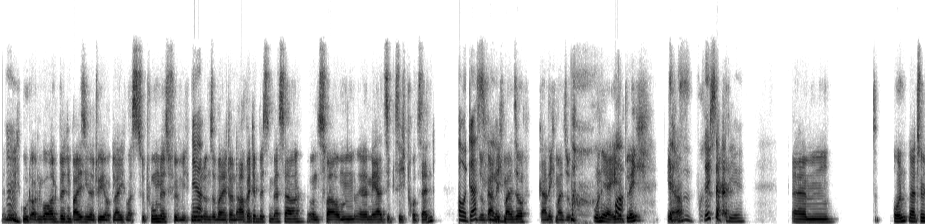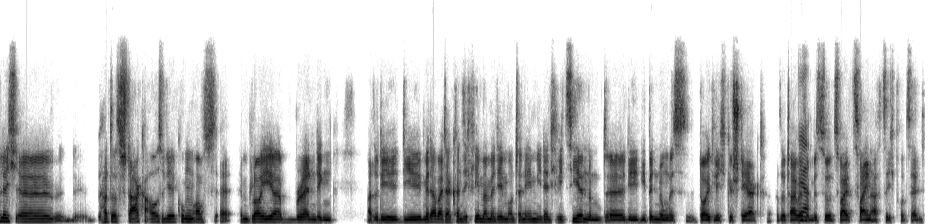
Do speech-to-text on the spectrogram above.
Wenn hm. ich gut onboard bin, weiß ich natürlich auch gleich, was zu tun ist, fühle mich wohl ja. und so weiter und arbeite ein bisschen besser und zwar um äh, mehr als 70 Prozent. Oh, das also gar nicht mal so, gar nicht mal so unerheblich. das ja. ist richtig viel. Ähm, und natürlich äh, hat das starke Auswirkungen aufs äh, Employer Branding. Also die, die Mitarbeiter können sich viel mehr mit dem Unternehmen identifizieren und äh, die, die Bindung ist deutlich gestärkt. Also teilweise ja. bis zu zwei, 82 Prozent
